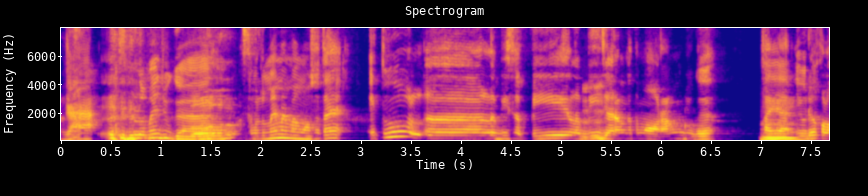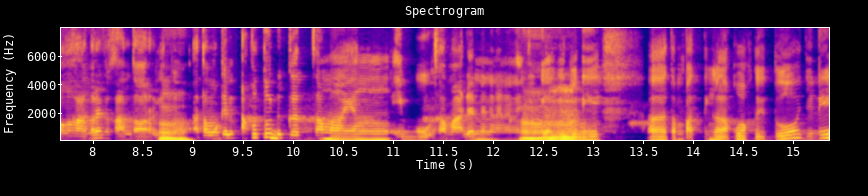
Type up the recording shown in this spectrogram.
Enggak, sebelumnya juga. Oh. Sebelumnya memang maksudnya itu eh, lebih sepi, lebih Mm-mm. jarang ketemu orang juga. Kayak Hmm. ya udah kalau ke kantor ya ke kantor gitu. Ah. Atau mungkin aku tuh deket sama yang ibu sama ada nenek-nenek Ah. juga Mm. gitu di eh, tempat tinggal aku waktu itu. Jadi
